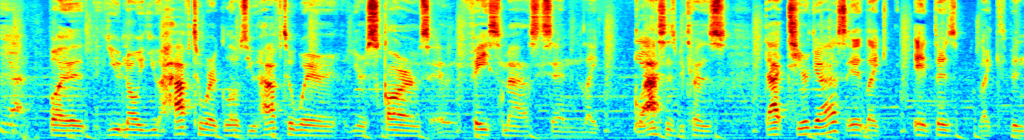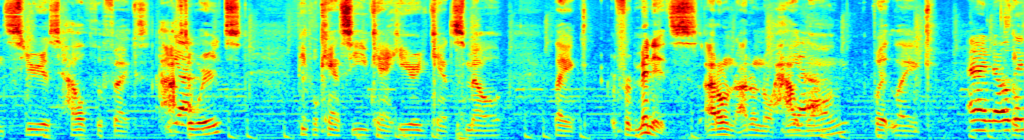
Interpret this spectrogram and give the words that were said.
Yeah. But you know, you have to wear gloves. You have to wear your scarves and face masks and like Yeah. glasses because that tear gas, it like it. There's like been serious health effects afterwards. Yeah. People can't see, you can't hear, you can't smell, like for minutes. I don't, I don't know how Yeah. long, but like And I know The they,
